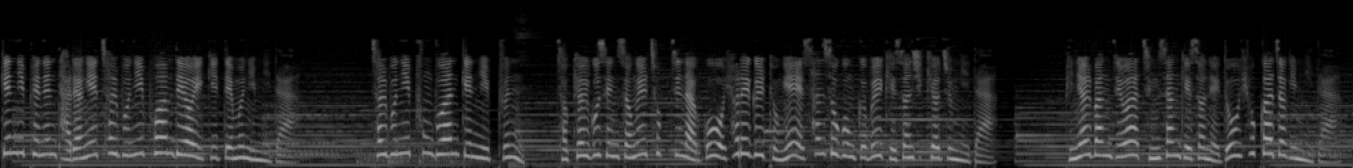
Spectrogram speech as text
깻잎에는 다량의 철분이 포함되어 있기 때문입니다. 철분이 풍부한 깻잎은 적혈구 생성을 촉진하고 혈액을 통해 산소 공급을 개선시켜 줍니다. 빈혈 방지와 증상 개선에도 효과적입니다.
